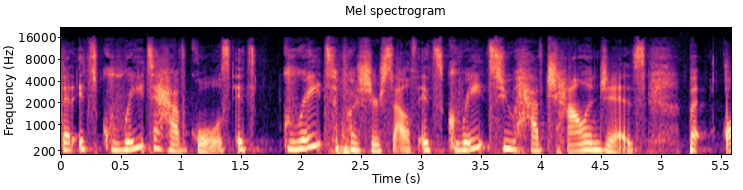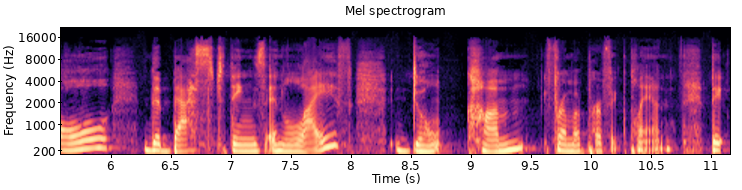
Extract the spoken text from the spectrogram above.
that it's great to have goals? It's great to push yourself. It's great to have challenges, but all the best things in life don't come from a perfect plan. They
